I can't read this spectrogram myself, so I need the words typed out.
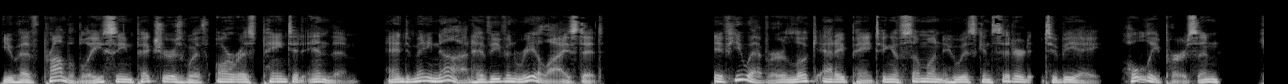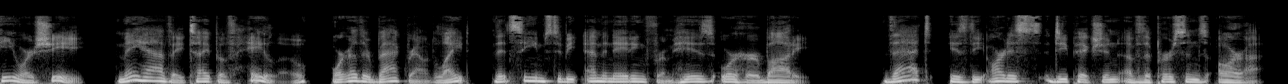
You have probably seen pictures with auras painted in them and may not have even realized it. If you ever look at a painting of someone who is considered to be a holy person, he or she may have a type of halo or other background light that seems to be emanating from his or her body. That is the artist's depiction of the person's aura.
